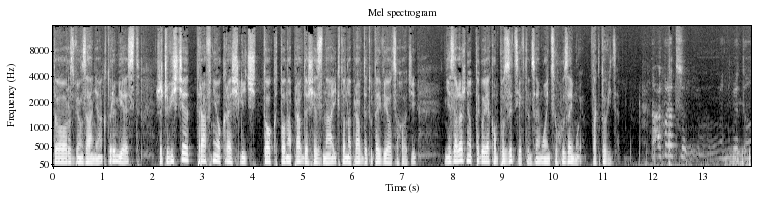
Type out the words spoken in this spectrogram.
do rozwiązania, którym jest rzeczywiście trafnie określić to, kto naprawdę się zna i kto naprawdę tutaj wie o co chodzi, niezależnie od tego, jaką pozycję w tym całym łańcuchu zajmuje. Tak to widzę. No akurat to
